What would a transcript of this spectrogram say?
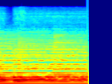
sobre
